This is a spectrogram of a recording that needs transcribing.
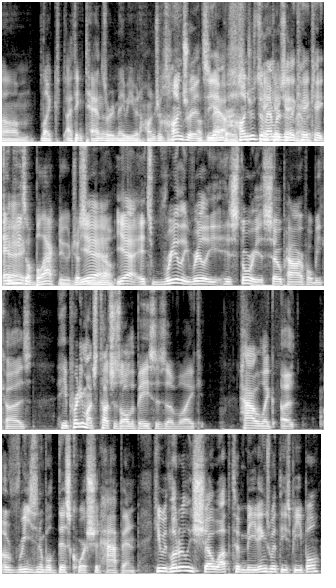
um, like I think tens or maybe even hundreds, of- Hundreds, of, yeah, members, hundreds of members of the members. KKK. and he's a black dude. Just yeah, so you know, yeah. It's really, really his story is so powerful because he pretty much touches all the bases of like how like a a reasonable discourse should happen. He would literally show up to meetings with these people,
